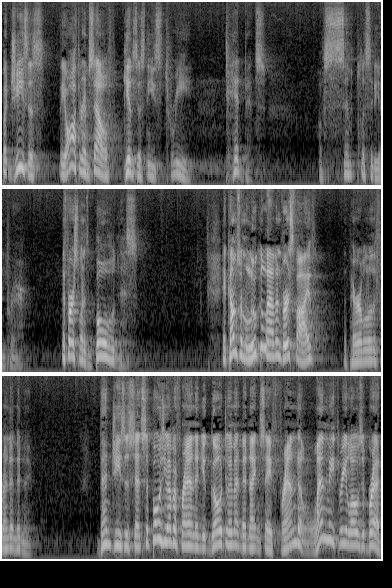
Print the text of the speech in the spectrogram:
But Jesus, the author himself, gives us these three tidbits of simplicity in prayer. The first one is boldness. It comes from Luke 11, verse 5, the parable of the friend at midnight. Then Jesus said, Suppose you have a friend and you go to him at midnight and say, Friend, lend me three loaves of bread.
